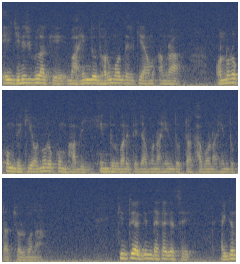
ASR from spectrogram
এই জিনিসগুলাকে বা হিন্দু ধর্মদেরকে আমরা অন্যরকম দেখি, অন্যরকম ভাবি, হিন্দুর বাড়িতে যাব না, হিন্দুরটা খাব না, হিন্দুরটা চলবো না। কিন্তু একদিন দেখা গেছে, একজন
